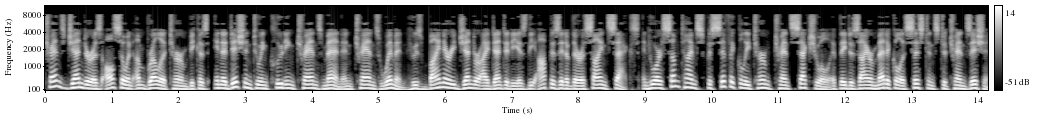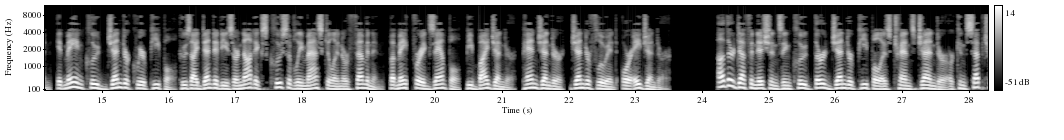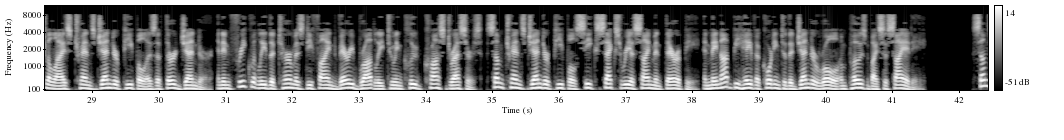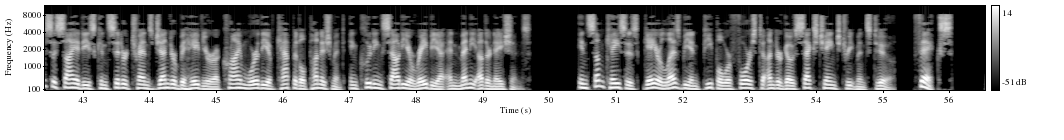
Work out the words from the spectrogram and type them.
Transgender is also an umbrella term because, in addition to including trans men and trans women whose binary gender identity is the opposite of their assigned sex and who are sometimes specifically termed transsexual if they desire medical assistance to transition, it may include genderqueer people whose identities are not exclusively masculine or feminine, but may, for example, be bigender, pangender, genderfluid, or agender. Other definitions include third-gender people as transgender or conceptualize transgender people as a third gender, and infrequently the term is defined very broadly to include cross-dressers. Some transgender people seek sex reassignment therapy, and may not behave according to the gender role imposed by society. Some societies consider transgender behavior a crime worthy of capital punishment, including Saudi Arabia and many other nations. In some cases, gay or lesbian people were forced to undergo sex change treatments to fix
